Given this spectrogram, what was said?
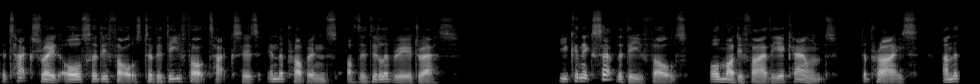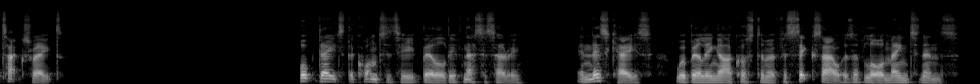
The tax rate also defaults to the default taxes in the province of the delivery address. You can accept the defaults or modify the account, the price, and the tax rate. Update the quantity billed if necessary. In this case, we're billing our customer for six hours of lawn maintenance.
